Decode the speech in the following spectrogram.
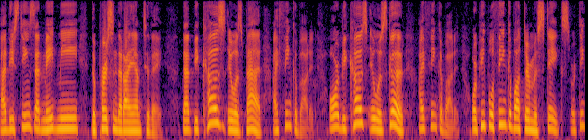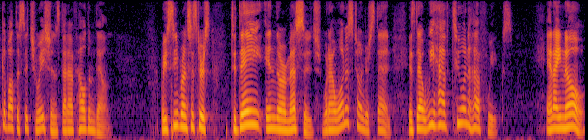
I had these things that made me the person that I am today. That because it was bad, I think about it. Or because it was good, I think about it. Or people think about their mistakes or think about the situations that have held them down. But you see, brothers and sisters, today in our message, what I want us to understand is that we have two and a half weeks. And I know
